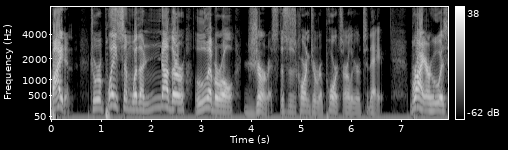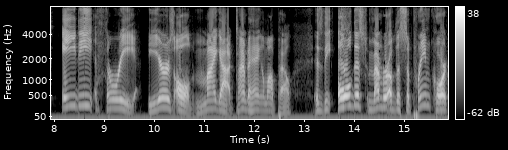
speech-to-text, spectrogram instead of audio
Biden to replace him with another liberal jurist. This is according to reports earlier today. Breyer, who is 83 years old, my God, time to hang him up, pal, is the oldest member of the Supreme Court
